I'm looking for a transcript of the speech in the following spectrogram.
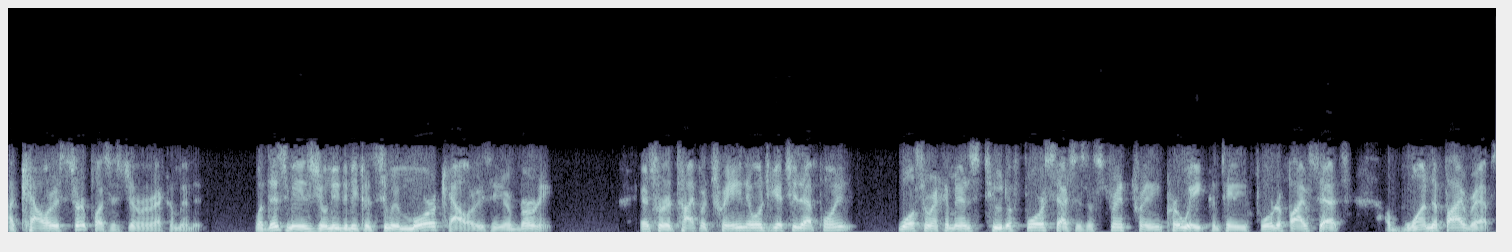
a calorie surplus is generally recommended. What this means, is you'll need to be consuming more calories than you're burning. As for the type of training that will get you to that point, Wilson recommends two to four sessions of strength training per week containing four to five sets of one to five reps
